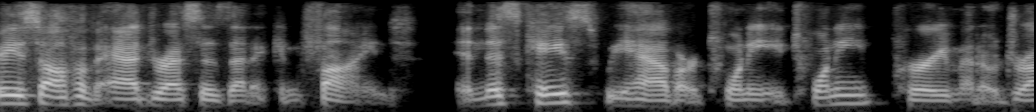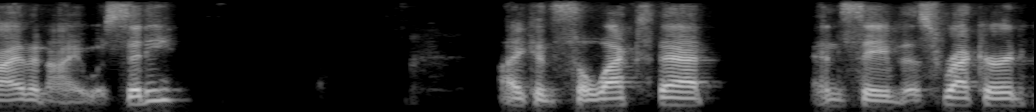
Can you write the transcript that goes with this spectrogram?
based off of addresses that it can find. In this case, we have our 2820 Prairie Meadow Drive in Iowa City. I can select that and save this record,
